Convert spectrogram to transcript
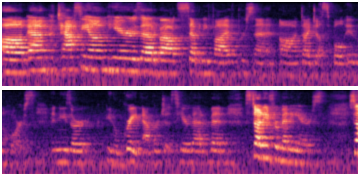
Um, and potassium here is at about 75% uh, digestible in the horse. And these are you know, great averages here that have been studied for many years. So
